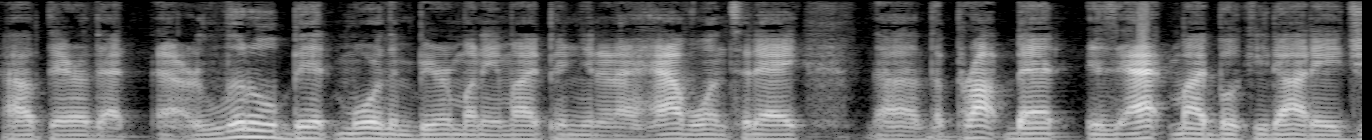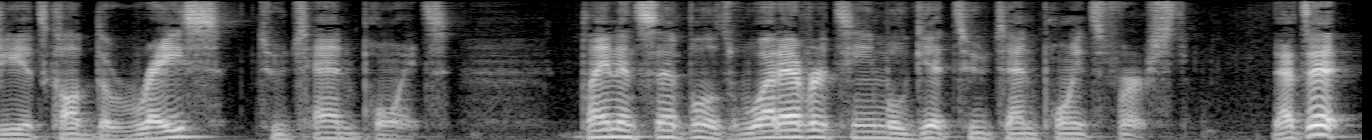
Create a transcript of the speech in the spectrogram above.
out there that are a little bit more than beer money, in my opinion, and I have one today. Uh, the prop bet is at mybookie.ag. It's called the race to 10 points. Plain and simple, it's whatever team will get to 10 points first. That's it.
